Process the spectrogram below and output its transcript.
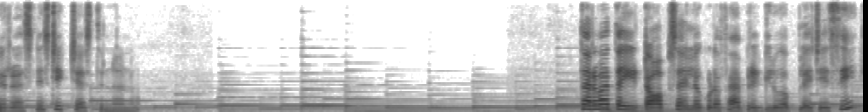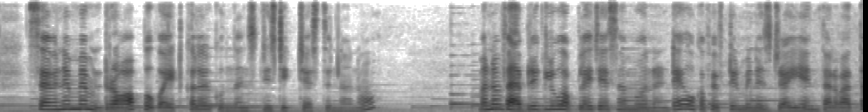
మిర్రర్స్ని స్టిక్ చేస్తున్నాను. తర్వాత ఈ టాప్ సైడ్లో కూడా ఫ్యాబ్రిక్ గ్లూ అప్లై చేసి సెవెన్ ఎంఎం డ్రాప్ వైట్ కలర్ కుందన్స్ని స్టిక్ చేస్తున్నాను. మనం ఫ్యాబ్రిక్ గ్లూ అప్లై చేసాము అని అంటే ఒక ఫిఫ్టీన్ మినిట్స్ డ్రై అయిన తర్వాత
